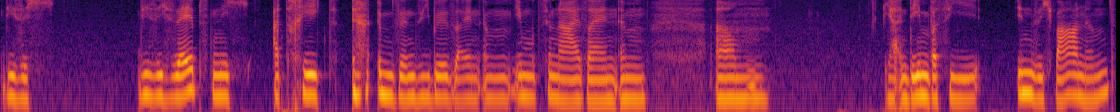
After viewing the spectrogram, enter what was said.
die sich die sich selbst nicht erträgt im Sensibelsein, im Emotionalsein, im ähm, ja, in dem, was sie in sich wahrnimmt,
